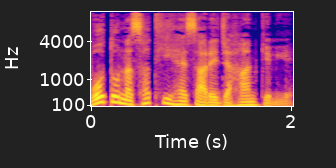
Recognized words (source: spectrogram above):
وہ تو نصحت ہی ہے سارے جہان کے لیے۔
